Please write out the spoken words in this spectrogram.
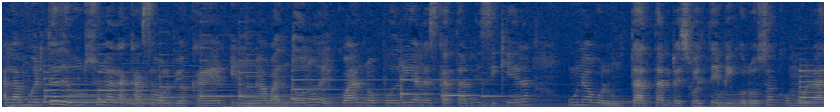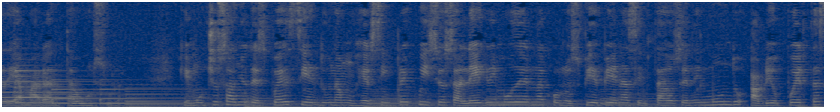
A la muerte de Úrsula la casa volvió a caer en un abandono del cual no podría rescatar ni siquiera una voluntad tan resuelta y vigorosa como la de Amaranta Úrsula, que muchos años después, siendo una mujer sin prejuicios, alegre y moderna, con los pies bien asentados en el mundo, abrió puertas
